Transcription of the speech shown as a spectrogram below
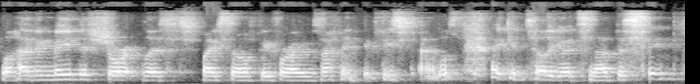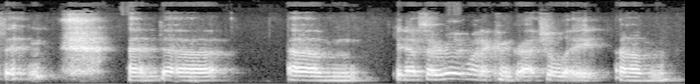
Well, having made the short list myself before I was on any of these panels, I can tell you it's not the same thing. And, uh, um, you know, so I really want to congratulate um,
